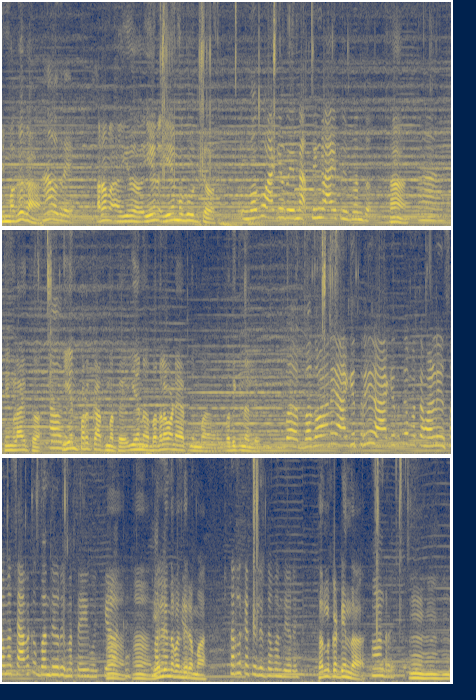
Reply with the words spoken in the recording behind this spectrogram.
ನಿಮ್ಮ ಮಗಗ? ಹೌದ್ರಿ. ಆರಾಮ ಇದು ಏನು ಏನು ಮಗು ಇಡ್ತೇವೆ ಈ ಮಗು ಆಗಿದ್ರಿ ಇನ್ನ ತಿಂಗಳ ಆಯ್ತ್ರಿ ಬಂದು. ಹಾಂ. ಹಾ. ತಿಂಗಳಾಯ್ತು. ಹೌದು. ಏನು ಫರಕ್ ಆತು ಮತ್ತೆ? ಏನು ಬದಲಾವಣೆ ಆಯ್ತು ನಿಮ್ಮ ಬದುಕಿನಲ್ಲಿ? ಬ- ಬದಲಾವಣೆ ಆಗಿತ್ರಿ ಆಗಿದ್ದಕ್ಕೆ ಮತ್ತೆ ಹೊಳ್ಳಿ ಸಮಸ್ಯೆ ಅದಕ್ಕೆ ಬಂದಿವ್ರಿ ಮತ್ತೆ ಈಗ ಹಾಂ ಕೇಳಕ್ಕೆ. ಹಾಂ. ಎಲ್ಲಿಂದ ಬಂದಿರಮ್ಮ? ತರ್ಲಕಟ್ಟಿಲಿದ್ದ ಬಂದೀವ್ರಿ. ತರ್ಲಕಟ್ಟಿಯಿಂದ ಹ್ಞೂ ರೀ ಹ್ಞೂ ಹ್ಞೂ ಹ್ಞೂ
